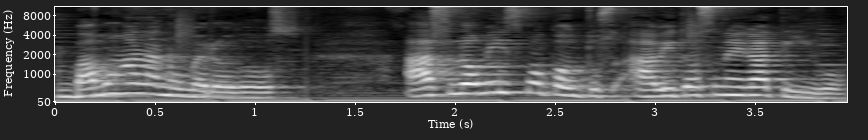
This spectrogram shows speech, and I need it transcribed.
Vamos a la número 2. Haz lo mismo con tus hábitos negativos.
